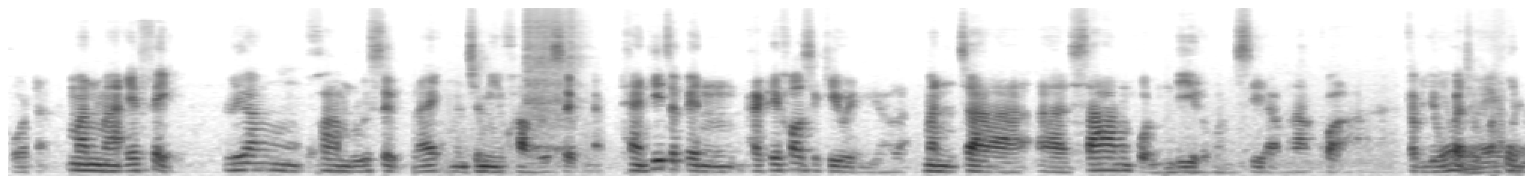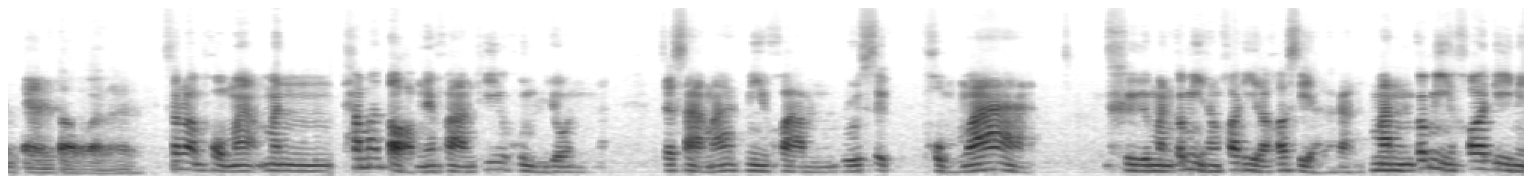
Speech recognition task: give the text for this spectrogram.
คตอะมันมาเอฟเฟก เรื่องความรู้สึกและมันจะมีความรู้สึกอะแทนที่จะเป็น practical skill อย่างเดียวละมันจะเอ่อสร้างผลดีหรือผลเสียมากกว่ากับยุคนี่ผปัจมจุบัให้นคุณการตอบก่อนนะสำหรับผมอะมันถ้ามาตอบในความที่หุ่นยนต์อะจะสามารถมีความรู้สึก ผมว่าคือมันก็มีทั้งข้อดีและข้อเสียแล้วกัน มันก็มีข้อดีใน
